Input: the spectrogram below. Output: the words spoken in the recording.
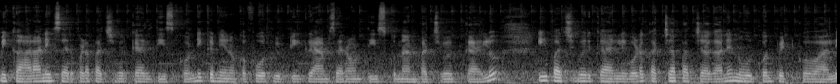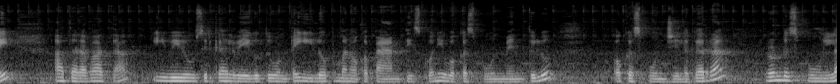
మీ కారానికి సరిపడా పచ్చిమిరకాయలు తీసుకోండి. ఇక్కడ నేను ఒక ఫోర్ ఫిఫ్టీ గ్రామ్స్ అరౌండ్ తీసుకున్నాను పచ్చిమిరపకాయలు ఈ పచ్చిమిరకాయలని కూడా కచ్చా పచ్చాగానే నూరుకొని పెట్టుకోవాలి. ఆ తర్వాత ఇవి ఉసిరికాయలు వేగుతూ ఉంటే ఈలోపు మనం ఒక ప్యాన్ తీసుకొని ఒక స్పూన్ మెంతులు ఒక స్పూన్ జీలకర్ర రెండు స్పూన్ల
